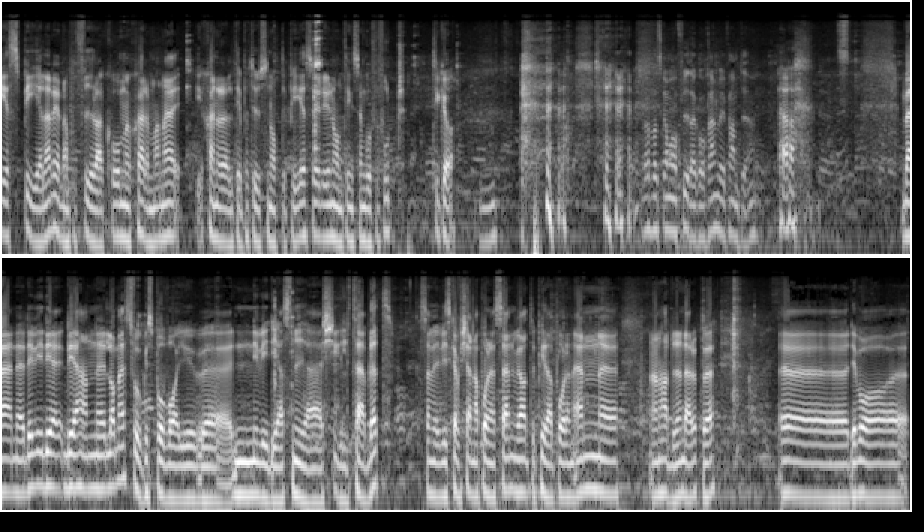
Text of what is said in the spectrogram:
är spelen redan på 4K men skärmarna generellt är på 1080p så är det ju någonting som går för fort. Tycker jag. Varför ska man ha 4K-skärm i framtiden? Men eh, det, det, det han eh, la mest fokus på var ju eh, Nvidias nya Shield Tablet. Som vi, vi ska få känna på den sen. Vi har inte pillat på den än. Eh, men han hade den där uppe. Eh, det var...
